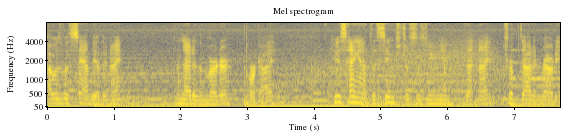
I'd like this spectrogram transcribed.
I was with Sam the other night. The night of the murder. Poor guy. He was hanging at the Seamstresses Union that night, tripped out and rowdy.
